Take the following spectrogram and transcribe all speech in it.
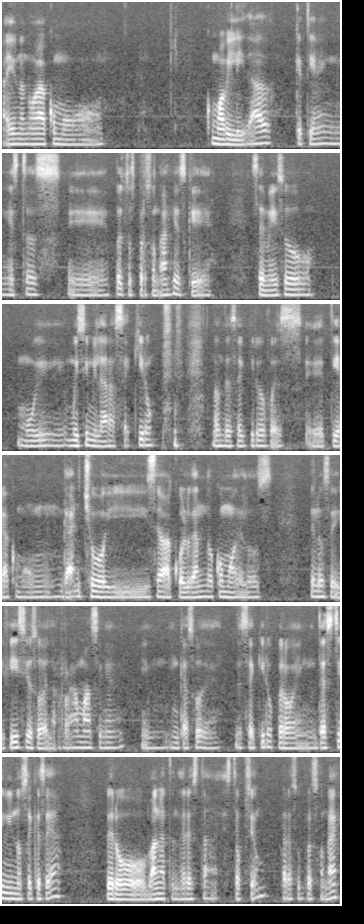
hay una nueva como, como habilidad que tienen estos eh, pues los personajes que se me hizo muy muy similar a Sekiro donde Sekiro pues eh, tira como un gancho y se va colgando como de los de los edificios o de las ramas en, en, caso de, de, Sekiro, pero en Destiny no sé qué sea, pero van a tener esta, esta opción para su personaje.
